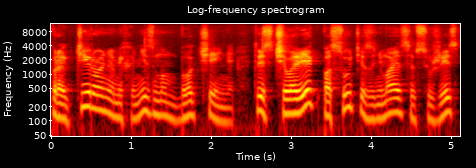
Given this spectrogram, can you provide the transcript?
проектирование механизмом блокчейна. То есть человек, по сути, занимается всю жизнь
